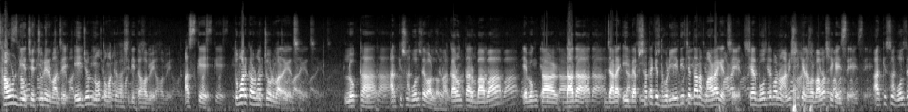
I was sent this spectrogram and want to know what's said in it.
সাউন্ড দিয়েছে চোরের মাঝে। এই জন্য তোমাকে ফাঁসি দিতে হবে। আজকে তোমার কারণে চোর মারা গেছে। লোকটা আর কিছু বলতে পারল না। কারণ তার বাবা এবং তার দাদা যারা এই ব্যবসাটাকে ধরিয়ে দিয়েছে তারা মারা গেছে। সে আর বলতে পারল আমি শিখে না আমার বাবা শেখাইছে। আর কিছু বলতে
